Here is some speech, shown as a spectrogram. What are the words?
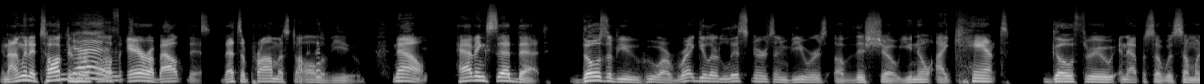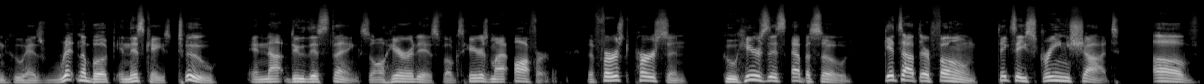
And I'm going to talk to yes. her off air about this. That's a promise to all of you. Now, having said that, those of you who are regular listeners and viewers of this show, you know I can't go through an episode with someone who has written a book, in this case, two, and not do this thing. So here it is, folks. Here's my offer. The first person who hears this episode gets out their phone, takes a screenshot of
